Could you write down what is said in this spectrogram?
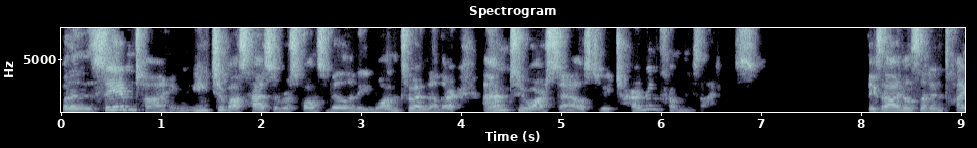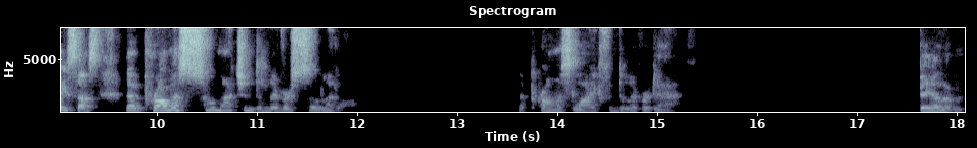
But at the same time, each of us has a responsibility, one to another and to ourselves, to be turning from these idols. These idols that entice us, that promise so much and deliver so little, that promise life and deliver death. Balaam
